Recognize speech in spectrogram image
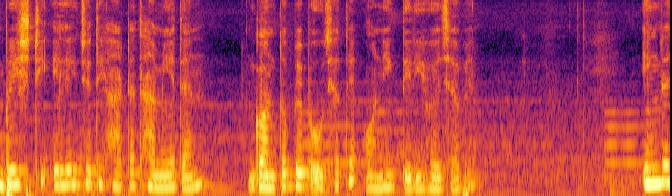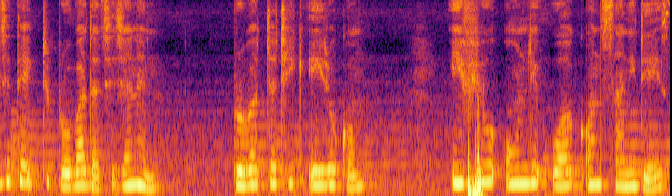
বৃষ্টি এলেই যদি হাঁটা থামিয়ে দেন, গন্তব্যে পৌঁছাতে অনেক দেরি হয়ে যাবে। ইংরেজিতে একটি প্রবাদ আছে, জানেন? প্রবাদটা ঠিক এই রকম if you only walk on sunny days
